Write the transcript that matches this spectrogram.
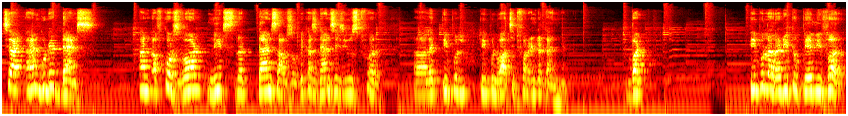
See, I am good at dance, and of course, world needs the dance also because dance is used for uh, like people people watch it for entertainment. But people are ready to pay me for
